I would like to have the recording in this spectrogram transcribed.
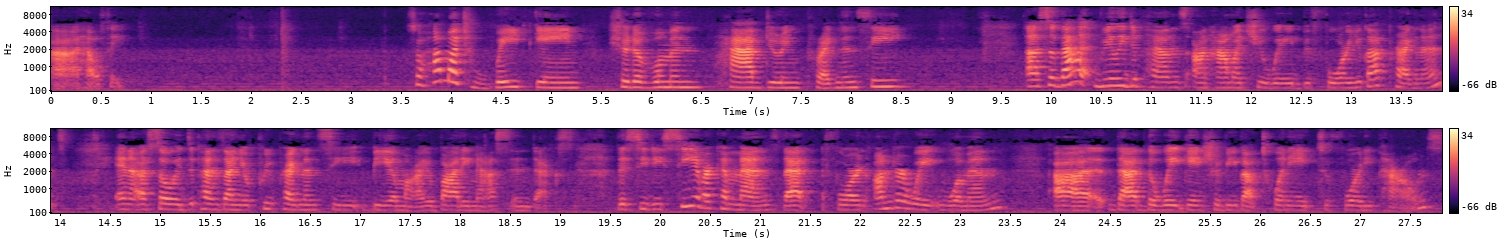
uh, healthy. So, how much weight gain should a woman have during pregnancy? Uh, so that really depends on how much you weighed before you got pregnant, and uh, so it depends on your pre-pregnancy BMI, or body mass index. The CDC recommends that for an underweight woman, uh, that the weight gain should be about 28 to 40 pounds.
